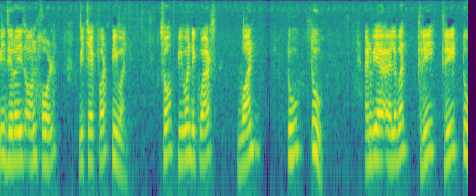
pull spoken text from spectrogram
p0 is on hold. We check for p1 so p1 requires 1 2 2 and we have available 3 3 2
